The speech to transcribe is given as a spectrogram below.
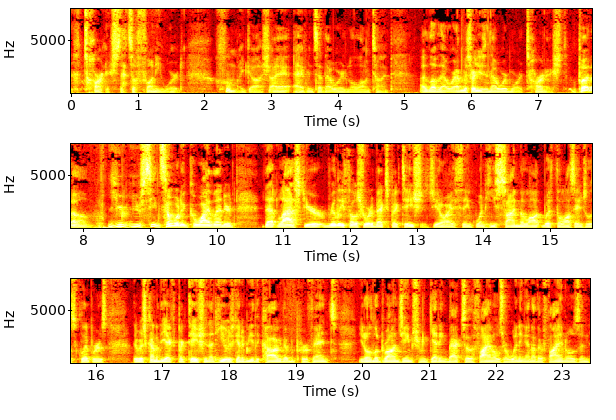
tarnished. That's a funny word. Oh my gosh, I, I haven't said that word in a long time. I love that word. I'm gonna start using that word more. Tarnished. But um, you you've seen someone in Kawhi Leonard that last year really fell short of expectations. You know, I think when he signed the lot with the Los Angeles Clippers, there was kind of the expectation that he was going to be the cog that would prevent you know LeBron James from getting back to the finals or winning another finals. And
